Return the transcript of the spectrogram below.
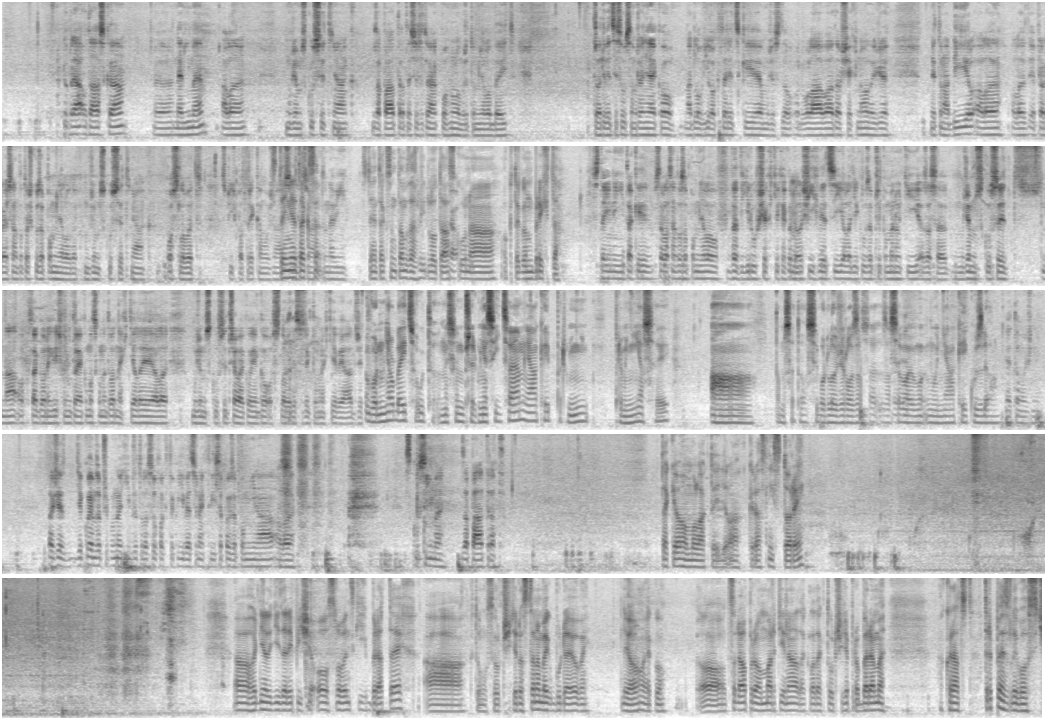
Dobrá otázka, Eh, nevíme, ale můžeme zkusit nějak zapátrat, jestli se to nějak pohnulo, protože to mělo být. Tyhle ty věci jsou samozřejmě jako na dlouhý lokte vždycky a může se to odvolávat a všechno, takže je to na díl, ale, ale je pravda, že se na to trošku zapomnělo, tak můžeme zkusit nějak oslovit spíš Patrika možná, Stejně tak něco se- to neví. Stejně tak jsem tam zahlídl otázku na Octagon Brichta. Stejný, taky se vlastně to zapomnělo ve víru všech těch jako Hmm. dalších věcí, ale děkuji za připomenutí a zase můžeme zkusit na OKTAGONy, když oni to jako moc komentovat nechtěli, ale můžeme zkusit třeba jako někoho oslovit, jestli se k tomu nechtějí vyjádřit. On měl být soud, myslím, před měsícem, nějaký první, první asi. A tam se to asi odložilo zase, zase o, o nějaký kus dál. Je to možný. Takže děkujeme za připomenutí, protože tohle jsou fakt takové věci, na které se pak zapomíná, ale zkusíme zapátrat. Tak jo, Homolák tady dělá krásný story. Hodně lidí tady píše o slovenských bratech a k tomu se určitě dostaneme k Budajovi. Jo, jako o, co dál pro Martina, takhle, tak to určitě probereme. Akorát trpezlivost.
